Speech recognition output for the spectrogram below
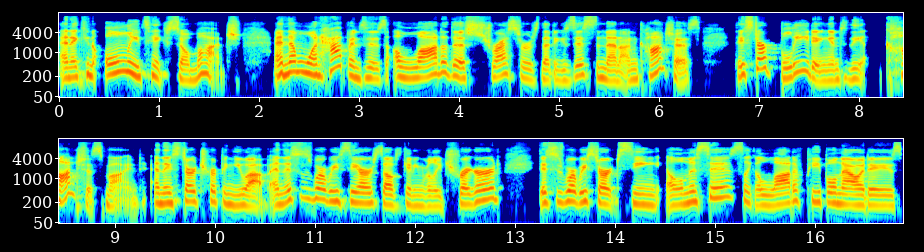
and it can only take so much. And then what happens is a lot of the stressors that exist in that unconscious, they start bleeding into the conscious mind and they start tripping you up. And this is where we see ourselves getting really triggered. This is where we start seeing illnesses. Like a lot of people nowadays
